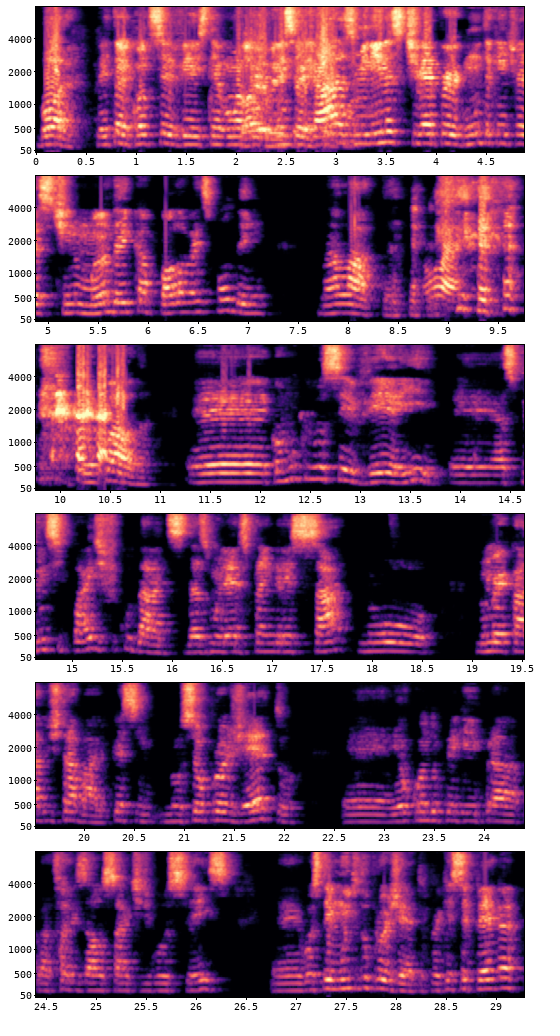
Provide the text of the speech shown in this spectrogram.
Bora. Então, enquanto você vê se tem alguma Bora, pergunta já, pergunta. as meninas que tiver pergunta, quem estiver assistindo, manda aí que a Paula vai responder na lata. Vamos lá. Paula, é, como que você vê aí é, as principais dificuldades das mulheres para ingressar no, no mercado de trabalho? Porque assim, no seu projeto, é, eu quando peguei para atualizar o site de vocês, é, gostei muito do projeto, porque você pega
